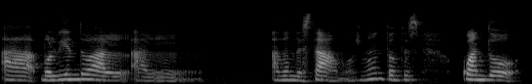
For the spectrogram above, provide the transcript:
ah, volviendo al, a donde estábamos, ¿no? Entonces, cuando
